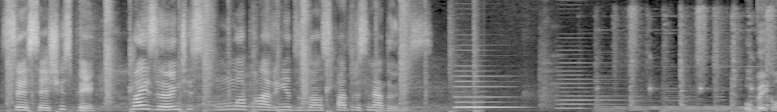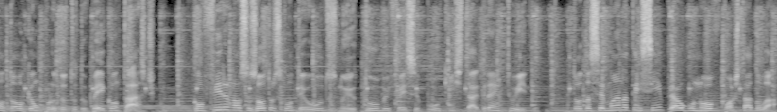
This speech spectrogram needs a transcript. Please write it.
CCXP. Mas antes, uma palavrinha dos nossos patrocinadores. O Bacon Talk é um produto do Bacon Tástico. Confira nossos outros conteúdos no YouTube, Facebook, Instagram e Twitter. Toda semana tem sempre algo novo postado lá.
